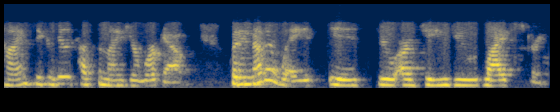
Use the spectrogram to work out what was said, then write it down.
time, so you can really customize your workout. But another way is through our Jane Do live stream.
